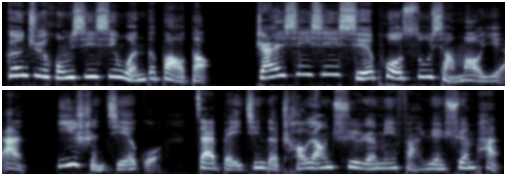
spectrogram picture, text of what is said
根据红星新闻的报道，翟欣欣胁迫苏小茂一案一审结果在北京的朝阳区人民法院宣判。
